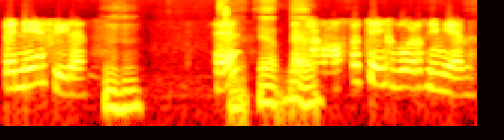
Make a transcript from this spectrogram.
bij neervielen. Hè? Ja, ja, En waarom mag dat tegenwoordig niet meer?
